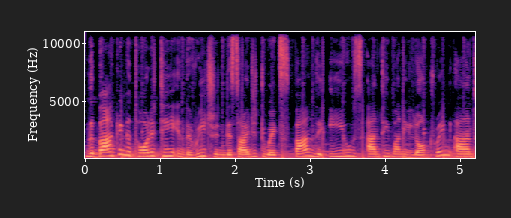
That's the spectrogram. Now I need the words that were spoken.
The banking authority in the region decided to expand the EU's anti-money laundering and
